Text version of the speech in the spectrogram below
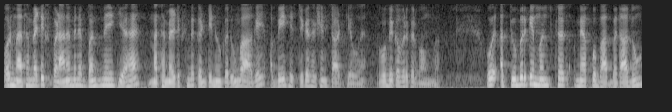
और मैथमेटिक्स पढ़ाना मैंने बंद नहीं किया है मैथमेटिक्स में कंटिन्यू करूँगा आगे, अभी हिस्ट्री का सेक्शन स्टार्ट किया हुआ है, वो भी कवर करवाऊँगा। और अक्टूबर के मंथ तक मैं आपको बात बता दूँ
